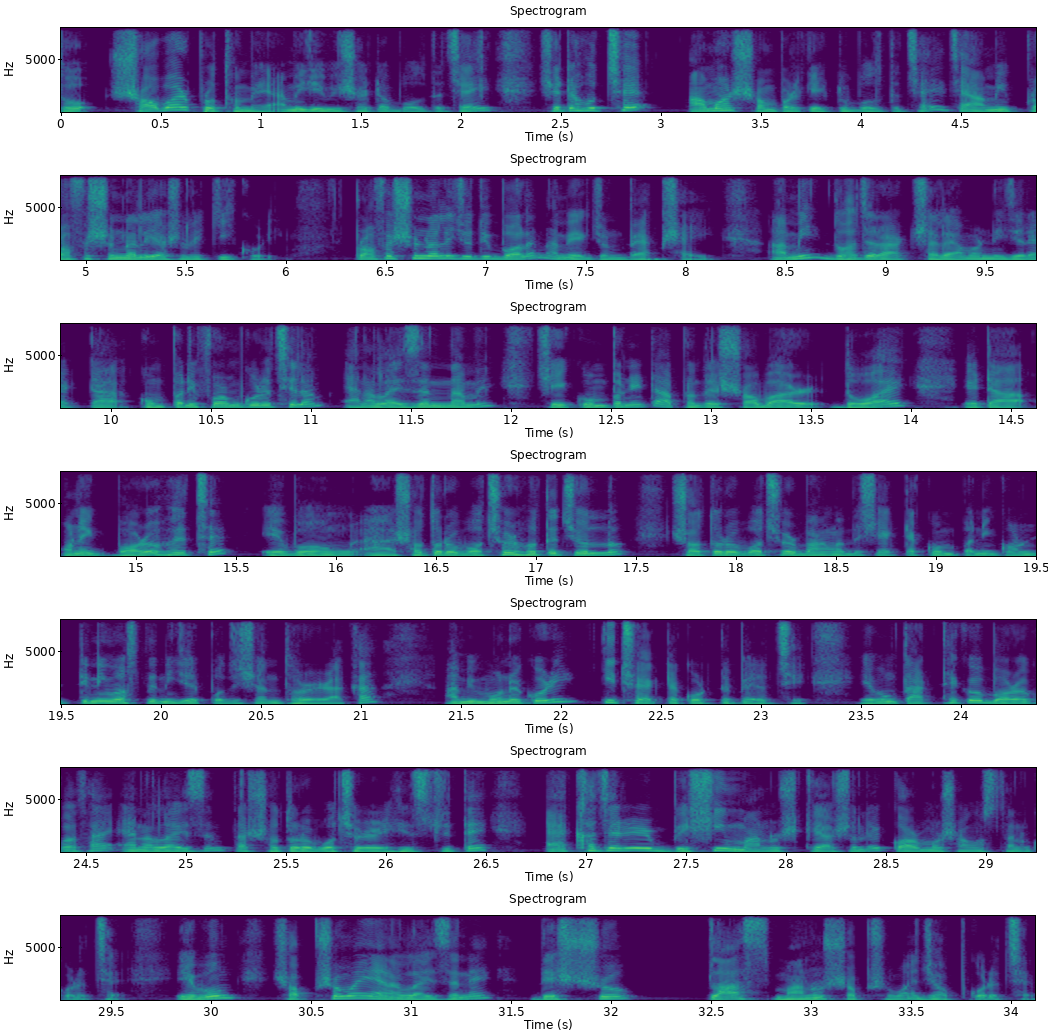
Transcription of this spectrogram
তো সবার প্রথমে আমি যে বিষয়টা বলতে চাই, সেটা হচ্ছে আমার সম্পর্কে একটু বলতে চাই যে আমি প্রফেশনালি আসলে কি করি। প্রফেশনালি যদি বলেন আমি একজন ব্যবসায়ী। আমি দু হাজার আট সালে আমার নিজের একটা কোম্পানি ফর্ম করেছিলাম অ্যানালাইজের নামে। সেই কোম্পানিটা আপনাদের সবার দোয়ায় এটা অনেক বড় হয়েছে এবং সতেরো বছর হতে চলল। সতেরো বছর বাংলাদেশে একটা কোম্পানি কন্টিনিউয়াসলি নিজের পজিশন ধরে রাখা। আমি মনে করি কিছু একটা করতে পেরেছি এবং তার থেকেও বড় কথা অ্যানালাইজেন তার সতেরো বছরের হিস্ট্রিতে এক হাজারের বেশি মানুষকে আসলে কর্মসংস্থান করেছে। এবং সবসময় অ্যানালাইজেনে দেড়শো প্লাস মানুষ সবসময় জব করেছে।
